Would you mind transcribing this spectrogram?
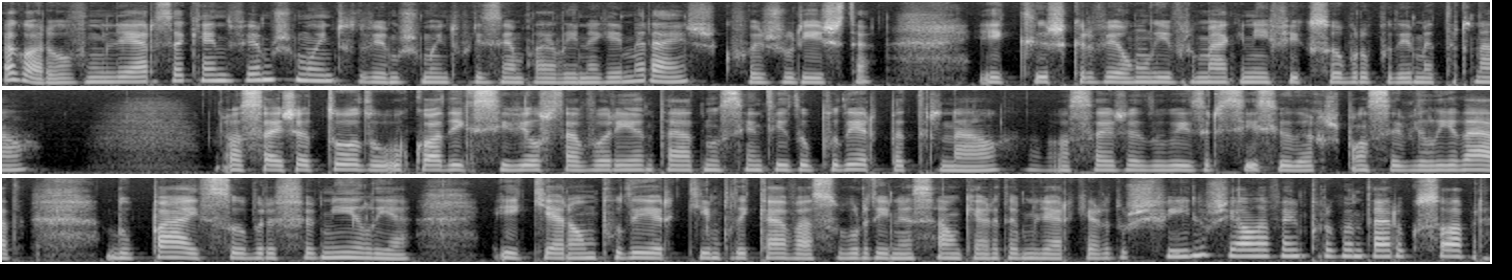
Agora, houve mulheres a quem devemos muito. Devemos muito, por exemplo, a Helena Guimarães, que foi jurista e que escreveu um livro magnífico sobre o poder maternal. Ou seja, todo o Código Civil estava orientado no sentido do poder paternal, ou seja, do exercício da responsabilidade do pai sobre a família e que era um poder que implicava a subordinação quer da mulher, quer dos filhos, e ela vem perguntar o que sobra.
